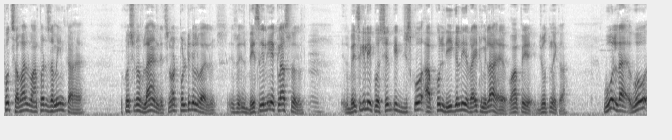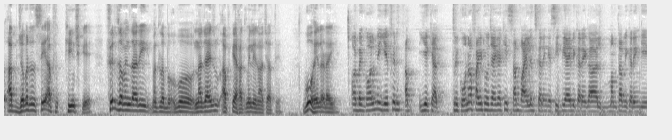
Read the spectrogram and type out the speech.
खुद सवाल वहाँ पर ज़मीन का है। Question of land it's not political violence it's basically a class struggle basically एक क्वेश्चन कि जिसको आपको लीगली राइट मिला है वहाँ पे जोतने का वो वो आप ज़बरदस्ती आप खींच के फिर ज़मींदारी मतलब वो नाजायज़ आपके हाथ में लेना चाहते हैं। वो है लड़ाई। और बंगाल में ये फिर अब ये क्या त्रिकोना फाइट हो जाएगा कि सब वायलेंस करेंगे सीपीआई भी करेगा ममता भी करेंगी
